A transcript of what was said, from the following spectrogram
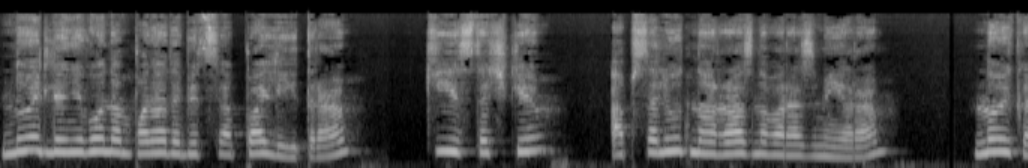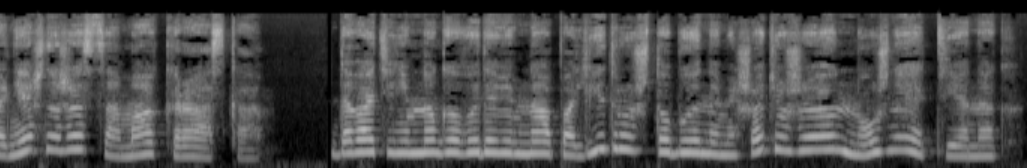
Ну и для него нам понадобится палитра, кисточки, абсолютно разного размера, ну и, конечно же, сама краска. Давайте немного выдавим на палитру, чтобы намешать уже нужный оттенок.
